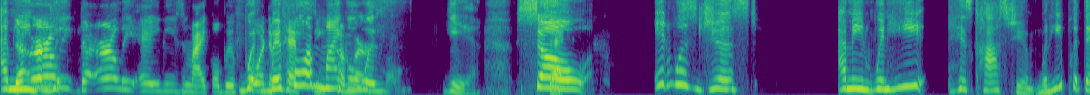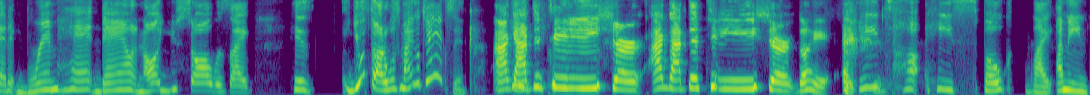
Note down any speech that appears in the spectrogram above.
I mean the early the early 80s Michael before the before Pepsi Michael commercial. was yeah. So that, it was just I mean, when he his costume, when he put that brim hat down and all you saw was like his you thought it was Michael Jackson. I got he, the t-shirt. I got the t-shirt. Go ahead. he taught he spoke like I mean,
